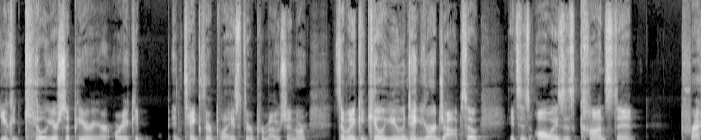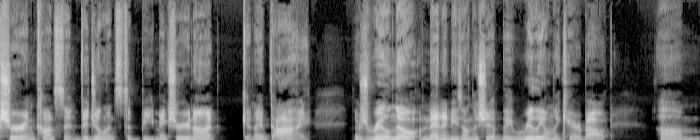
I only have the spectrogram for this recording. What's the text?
you could kill your superior or you could and take their place through promotion or somebody could kill you and take your job so it's always this constant pressure and constant vigilance to be make sure you're not gonna die. There's real no amenities on the ship. They really only care about um,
